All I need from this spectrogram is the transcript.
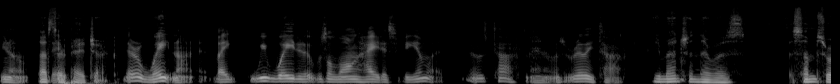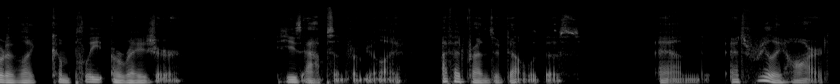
you know That's they, their paycheck. they're waiting on it like we waited it was a long hiatus to begin with it was tough man it was really tough You mentioned there was some sort of like complete erasure. He's absent from your life. I've had friends who've dealt with this, and it's really hard.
